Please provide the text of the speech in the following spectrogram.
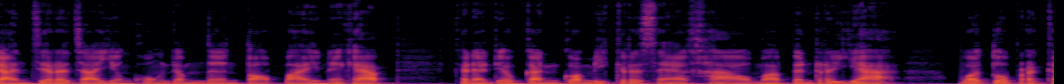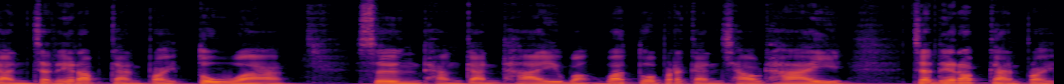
การเจรจายังคงดำเนินต่อไปนะครับ ขณะเดียวกันก็มีกระแสข่าวมาเป็นระยะว่าตัวประกันจะได้รับการปล่อยตัว ซึ่งทางการไทยหวังว่าตัวประกันชาวไทย จะได้รับการปล่อย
